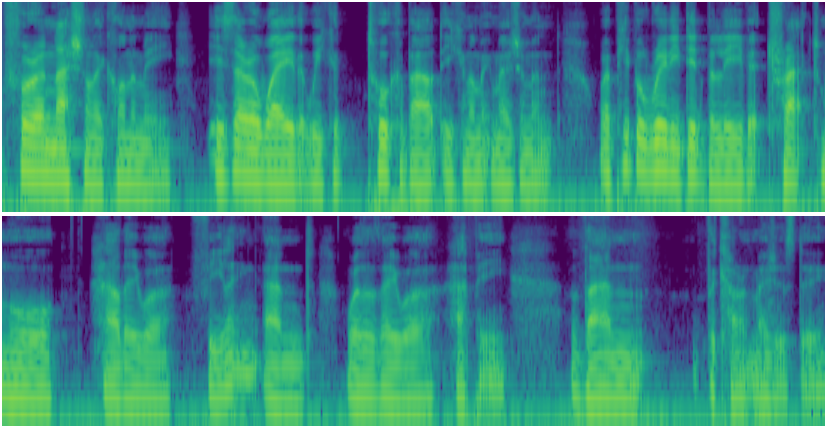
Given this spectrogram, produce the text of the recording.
for a national economy, is there a way that we could talk about economic measurement where people really did believe it tracked more how they were feeling and whether they were happy than the current measures do.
